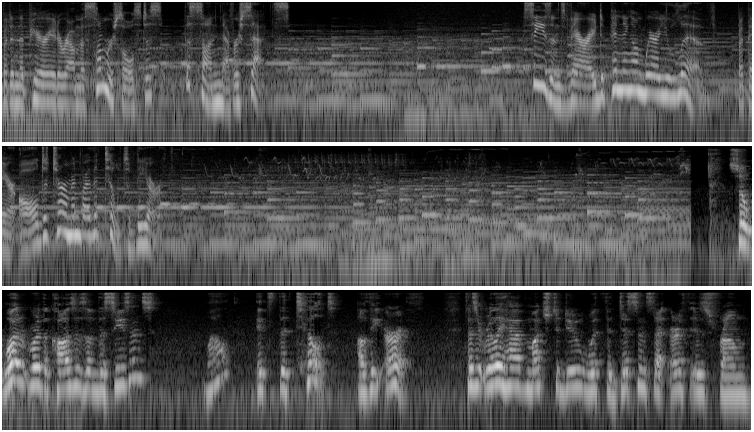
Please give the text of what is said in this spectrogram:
But in the period around the summer solstice, the sun never sets. Seasons vary depending on where you live, but they are all determined by the tilt of the Earth. So what were the causes of the seasons? Well, it's the tilt of the Earth. Does it really have much to do with the distance that Earth is from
